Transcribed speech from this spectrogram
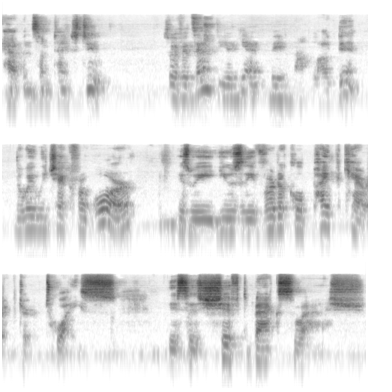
happens sometimes too. So if it's empty, again, they've not logged in. The way we check for OR is we use the vertical pipe character twice. This is shift backslash.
